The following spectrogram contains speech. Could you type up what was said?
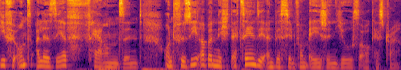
die für uns alle sehr fern sind und für Sie aber nicht. Erzählen Sie ein bisschen vom Asian Youth Orchestra.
